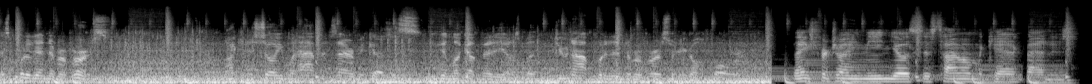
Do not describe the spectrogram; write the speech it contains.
is put it into reverse. I'm not going to show you what happens there because you can look up videos, but do not put it into reverse when you're going forward. Thanks for joining me and Yost this time on Mechanic Madness.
